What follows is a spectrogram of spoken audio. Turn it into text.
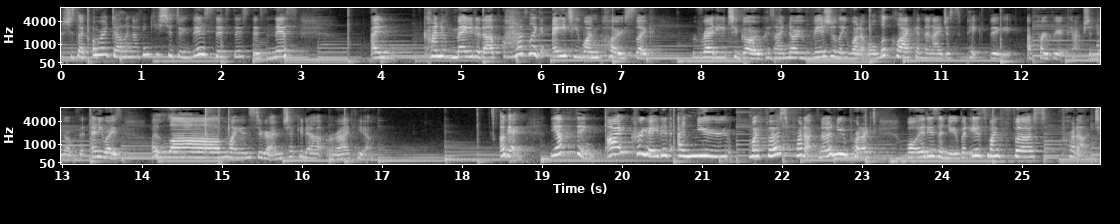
She's like, all right, darling, I think you should do this, this, this, this, and this. I kind of made it up. I have like 81 posts, like ready to go because I know visually what it will look like and then I just pick the appropriate caption to go with it. Anyways, I love my Instagram. Check it out right here. Okay, the other thing, I created a new, my first product, not a new product, well, it is a new, but it is my first product.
